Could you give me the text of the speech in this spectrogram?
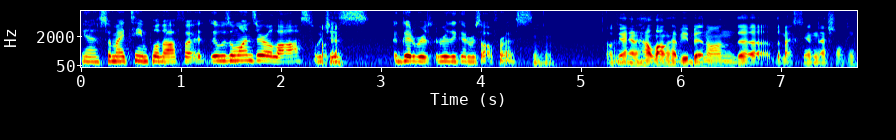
yeah, so my team pulled off. A, it was a 1-0 loss, which Okay. is a good, res- really good result for us. Okay. and how long have you been on the the Mexican national team?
